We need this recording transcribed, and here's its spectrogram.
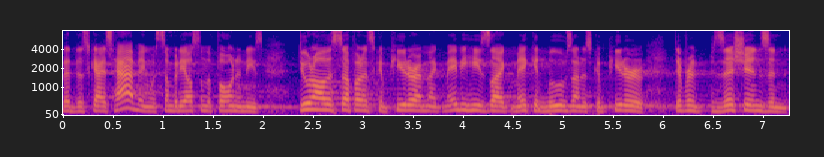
that this guy's having with somebody else on the phone and he's doing all this stuff on his computer. I'm like, maybe he's like making moves on his computer, different positions and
